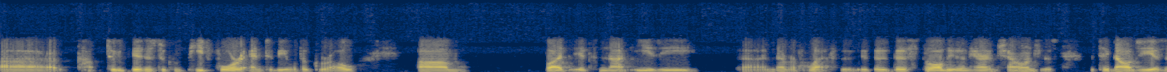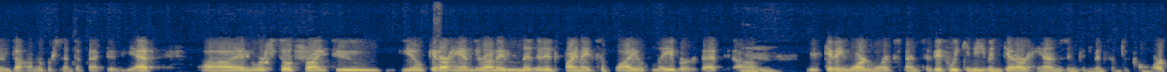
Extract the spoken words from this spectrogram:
Uh, to business to compete for, and to be able to grow. Um, but it's not easy. Uh, nevertheless, there's still all these inherent challenges. The technology isn't 100% effective yet uh, and we're still trying to, you know, get our hands around a limited, finite supply of labor that um, mm. is getting more and more expensive. If we can even get our hands and convince them to come work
